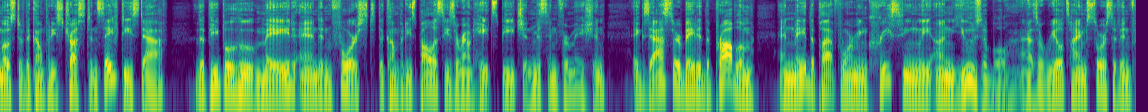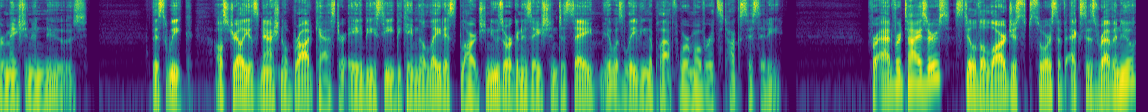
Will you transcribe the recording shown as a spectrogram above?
most of the company's trust and safety staff, the people who made and enforced the company's policies around hate speech and misinformation, exacerbated the problem and made the platform increasingly unusable as a real time source of information and news. This week, Australia's national broadcaster ABC became the latest large news organization to say it was leaving the platform over its toxicity. For advertisers, still the largest source of X's revenue,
